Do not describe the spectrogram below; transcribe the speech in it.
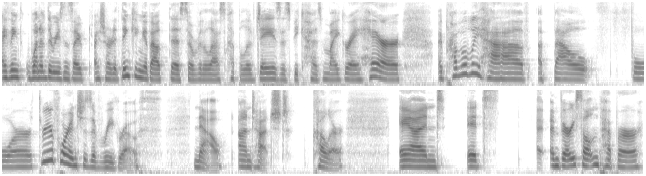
I think one of the reasons I, I started thinking about this over the last couple of days is because my gray hair, I probably have about four, three or four inches of regrowth now, untouched color. And it's, I'm very salt and pepper,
